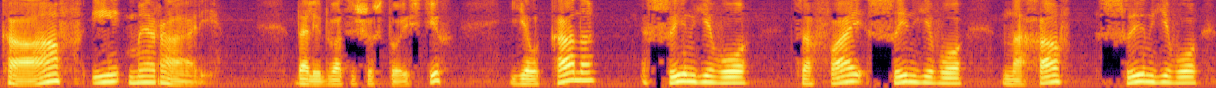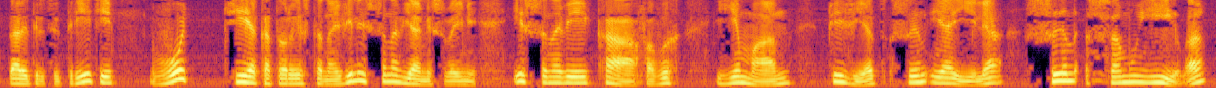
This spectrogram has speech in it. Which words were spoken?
Кааф и Мерари. Далее 26 стих. Елкана, сын его, Цафай, сын его, Нахав, сын его. Далее 33. Вот те, которые становились сыновьями своими, из сыновей Каафовых, Еман, певец, сын Иаиля, сын Самуила –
